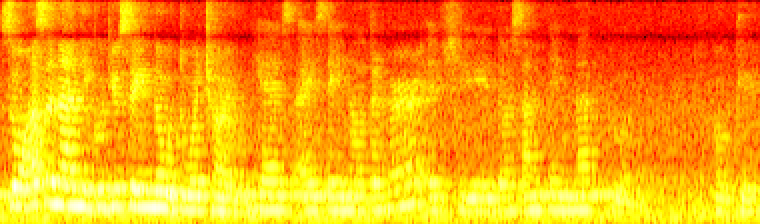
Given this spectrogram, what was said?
So as a nanny, could you say no to a child? Yes, I say no to her if she does something not good. Okay.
